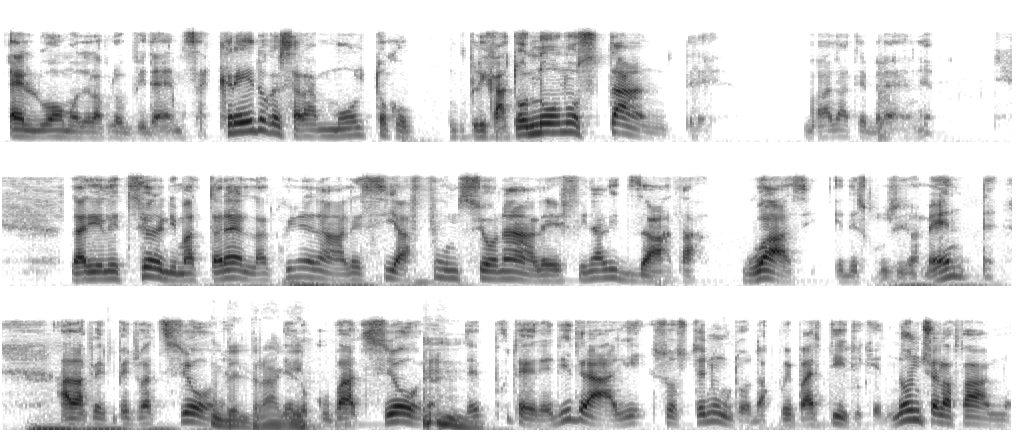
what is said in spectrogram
è l'uomo della provvidenza. Credo che sarà molto complicato nonostante badate bene la rielezione di Mattarella al Quirinale sia funzionale e finalizzata quasi ed esclusivamente alla perpetuazione Del dell'occupazione del potere di Draghi sostenuto da quei partiti che non ce la fanno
